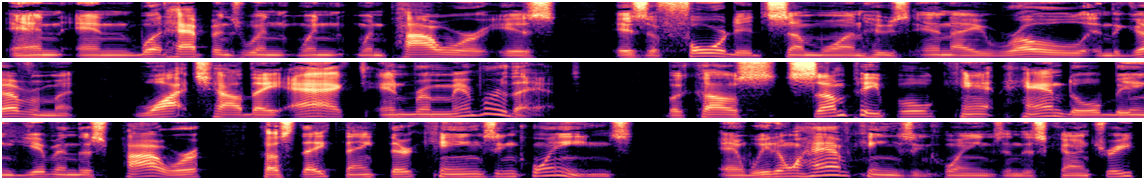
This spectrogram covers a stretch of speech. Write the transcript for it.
And and what happens when when when power is is afforded someone who's in a role in the government, watch how they act and remember that. Because some people can't handle being given this power because they think they're kings and queens. And we don't have kings and queens in this country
